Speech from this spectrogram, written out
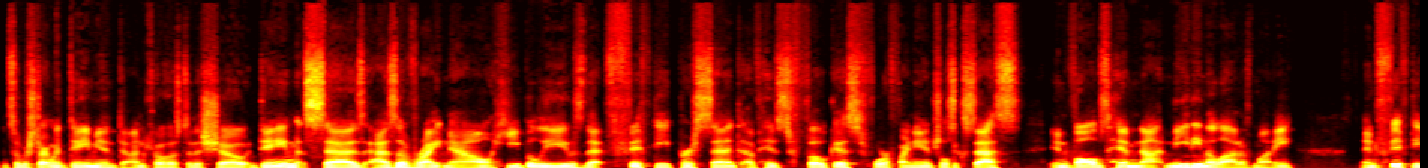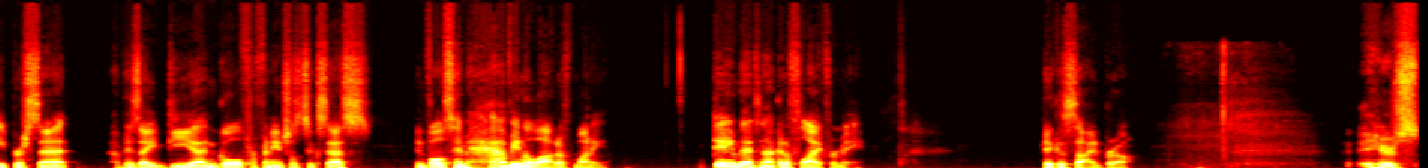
And so we're starting with Damian Dunn, co host of the show. Dame says, as of right now, he believes that 50% of his focus for financial success involves him not needing a lot of money, and 50% of his idea and goal for financial success involves him having a lot of money. Dame, that's not going to fly for me. Pick a side, bro. Here's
